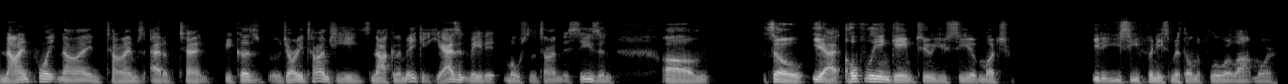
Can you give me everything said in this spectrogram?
9.9 times out of 10 because majority of times he's not going to make it. He hasn't made it most of the time this season. Um, so yeah, hopefully in game two you see a much, you know, you see Finney Smith on the floor a lot more.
